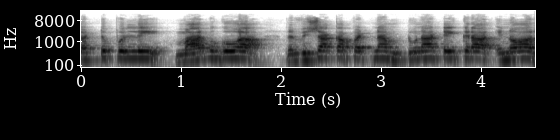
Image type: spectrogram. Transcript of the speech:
Kattupalli, Mormugao Visakhapatnam Tuna Tekra Ennore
